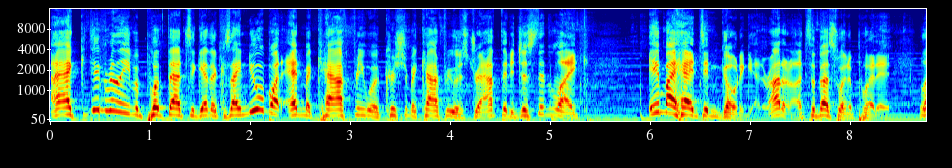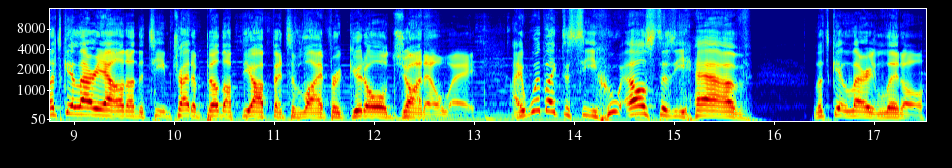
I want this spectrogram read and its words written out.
I didn't really even put that together because I knew about Ed McCaffrey when Christian McCaffrey was drafted. It just didn't like, in my head, didn't go together. I don't know. That's the best way to put it. Let's get Larry Allen on the team, try to build up the offensive line for good old John Elway. I would like to see who else does he have. Let's get Larry Little.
